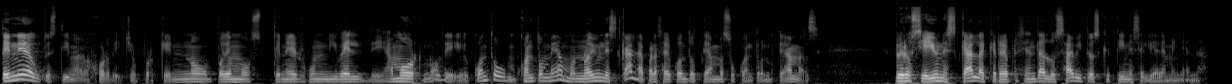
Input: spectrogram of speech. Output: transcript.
Tener autoestima, mejor dicho, porque no podemos tener un nivel de amor, ¿no? De cuánto, cuánto me amo. No hay una escala para saber cuánto te amas o cuánto no te amas. Pero sí hay una escala que representa los hábitos que tienes el día de mañana.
